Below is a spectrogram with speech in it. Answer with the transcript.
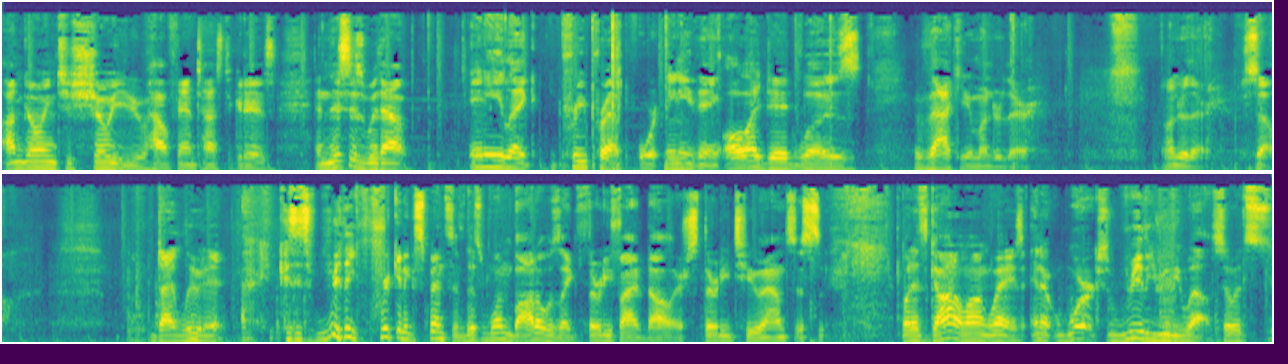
I'm going to show you how fantastic it is. And this is without any like pre-prep or anything. All I did was vacuum under there. Under there. So dilute it because it's really freaking expensive. This one bottle was like $35, 32 ounces. But it's gone a long ways and it works really, really well. So it's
